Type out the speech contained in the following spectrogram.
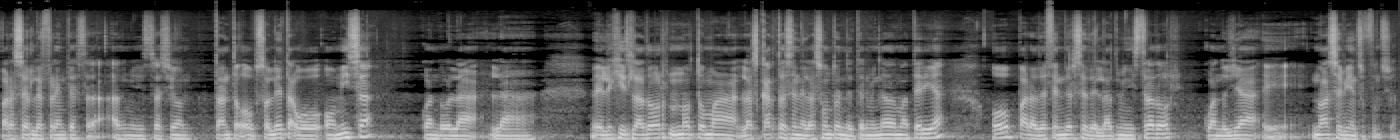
para hacerle frente a esta administración, tanto obsoleta o omisa, cuando la, la- el legislador no toma las cartas en el asunto en determinada materia, o para defenderse del administrador cuando ya eh, no hace bien su función.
